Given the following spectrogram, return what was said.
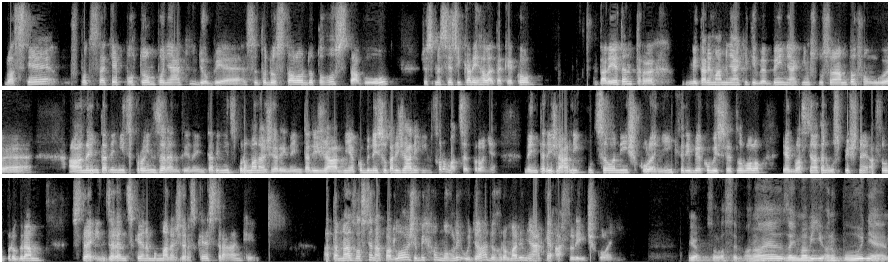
Vlastně v podstatě potom po nějaký době se to dostalo do toho stavu, že jsme si říkali, hele, tak jako tady je ten trh, my tady máme nějaký ty weby, nějakým způsobem nám to funguje, ale není tady nic pro inzerenty, není tady nic pro manažery, není tady žádný, jakoby nejsou tady žádné informace pro ně, není tady žádný ucelený školení, který by jako vysvětlovalo, jak vlastně na ten úspěšný affil program z té inzerentské nebo manažerské stránky. A tam nás vlastně napadlo, že bychom mohli udělat dohromady nějaké affiliate školení. Jo, souhlasím. Ono je zajímavý, ono původně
